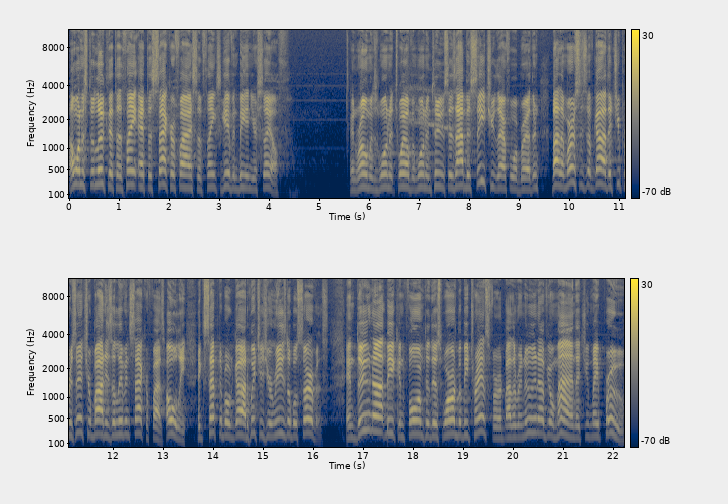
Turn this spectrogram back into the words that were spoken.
I want us to look at the, th- at the sacrifice of thanksgiving being yourself. In Romans 1 at 12 and 1 and 2 says, I beseech you, therefore, brethren, by the mercies of God, that you present your bodies a living sacrifice, holy, acceptable to God, which is your reasonable service. And do not be conformed to this world, but be transferred by the renewing of your mind, that you may prove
